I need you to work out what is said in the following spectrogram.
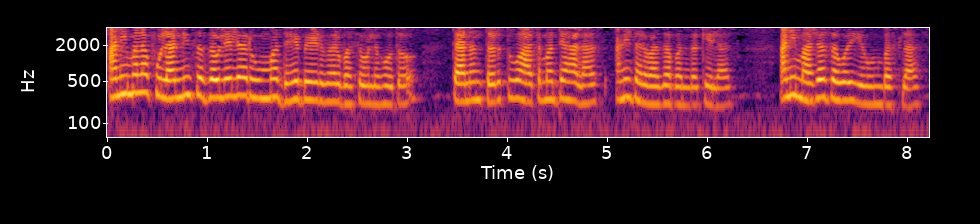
आणि मला फुलांनी सजवलेल्या रूममध्ये बेडवर बसवलं होतं. त्यानंतर तू आतमध्ये आलास आणि दरवाजा बंद केलास आणि माझ्याजवळ येऊन बसलास.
